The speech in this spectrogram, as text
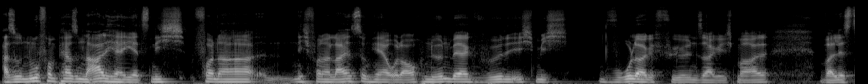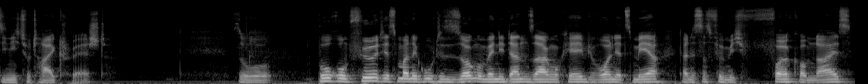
Also nur vom Personal her jetzt, nicht von der, nicht von der Leistung her oder auch Nürnberg würde ich mich wohler gefühlen, sage ich mal, weil es die nicht total crasht. So, Bochum führt jetzt mal eine gute Saison und wenn die dann sagen, okay, wir wollen jetzt mehr, dann ist das für mich vollkommen nice.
